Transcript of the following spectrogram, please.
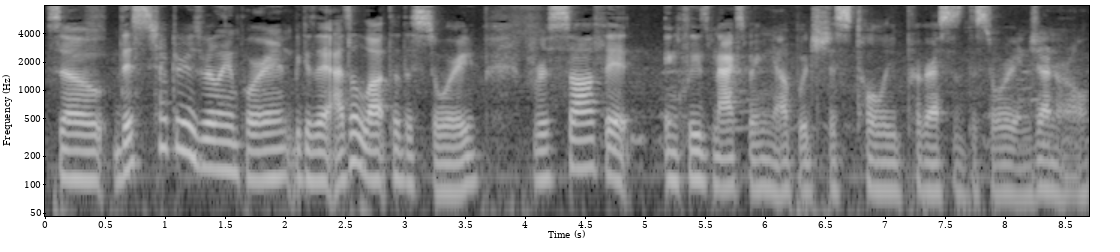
So, this chapter is really important because it adds a lot to the story. First off, it includes Max waking up, which just totally progresses the story in general.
